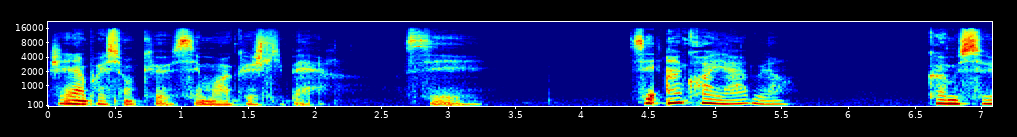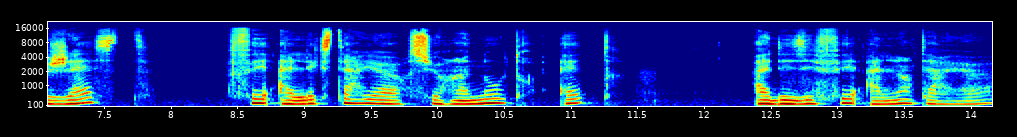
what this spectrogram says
j'ai l'impression que c'est moi que je libère. C'est, c'est incroyable hein. comme ce geste fait à l'extérieur sur un autre être a des effets à l'intérieur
